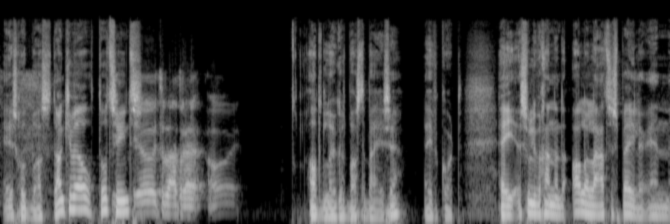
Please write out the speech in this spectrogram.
Is goed, Bas. Dankjewel. Tot ziens. Yo, tot later. Hoi. Altijd leuk als Bas erbij is, hè? Even kort. Hey, Sully, we gaan naar de allerlaatste speler. En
